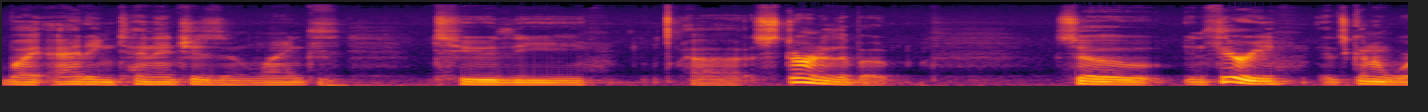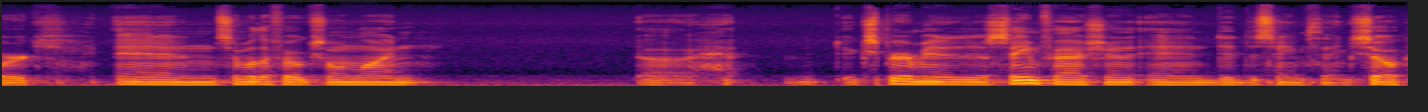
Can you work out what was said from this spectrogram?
by adding 10 inches in length to the uh, stern of the boat. So in theory, it's going to work, and some other folks online uh, experimented in the same fashion and did the same thing. So,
